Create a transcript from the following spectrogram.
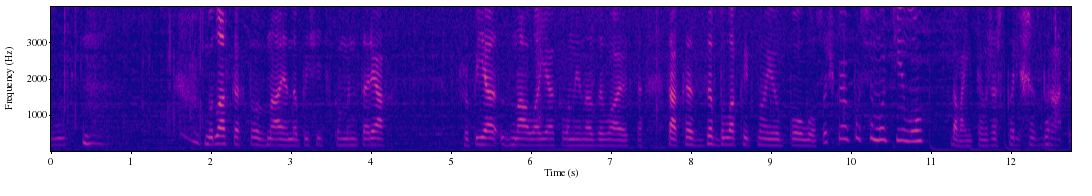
звуть. Будь ласка, хто знає, напишіть в коментарях, щоб я знала, як вони називаються. Так, з блакитною полосочкою по всьому тілу. Давайте вже скоріше збирати.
